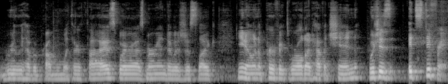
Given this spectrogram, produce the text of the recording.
really have a problem with her thighs, whereas Miranda was just like, you know, in a perfect world, I'd have a chin, which is it's different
